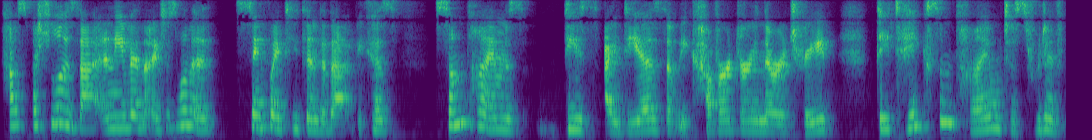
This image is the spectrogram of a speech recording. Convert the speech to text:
How special is that? And even I just want to sink my teeth into that because sometimes these ideas that we cover during the retreat they take some time to sort of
